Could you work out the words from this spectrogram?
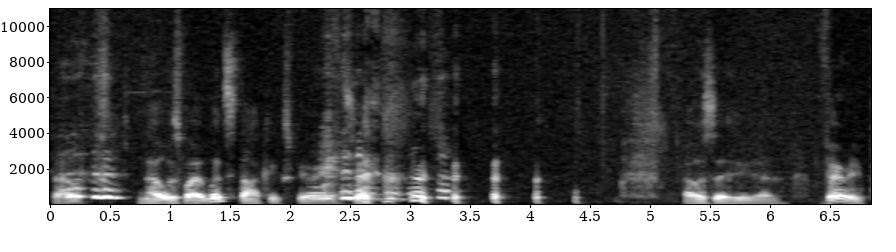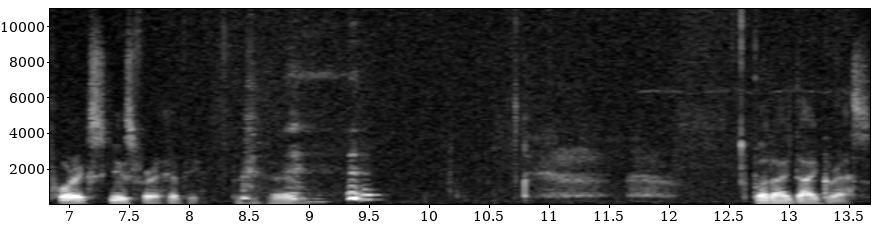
that, that was my Woodstock experience. that was a uh, very poor excuse for a hippie. but I digress.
